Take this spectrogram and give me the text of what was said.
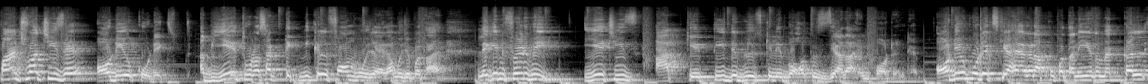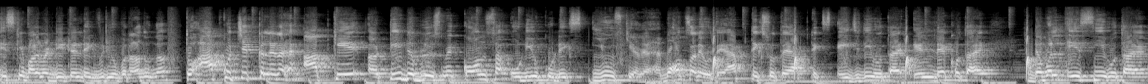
पांचवा चीज़ है ऑडियो कोडेक्स अब ये थोड़ा सा टेक्निकल फॉर्म हो जाएगा, मुझे पता है। लेकिन फिर भी ये चीज़ आपके टीडब्ल्यू के लिए बहुत ज़्यादा इंपॉर्टेंट है। ऑडियो कोडेक्स क्या है, अगर आपको पता नहीं है तो मैं कल इसके बारे में डिटेल्ड एक वीडियो बना दूँगा। तो आपको चेक कर लेना है, आपके टीडब्ल्यू में कौन सा ऑडियो कोडेक्स यूज़ किया गया है। बहुत सारे होते हैं एप्टिक्स होते हैं एप्टिक्स एच होता है एलडेक होता है डबल एसी होता है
